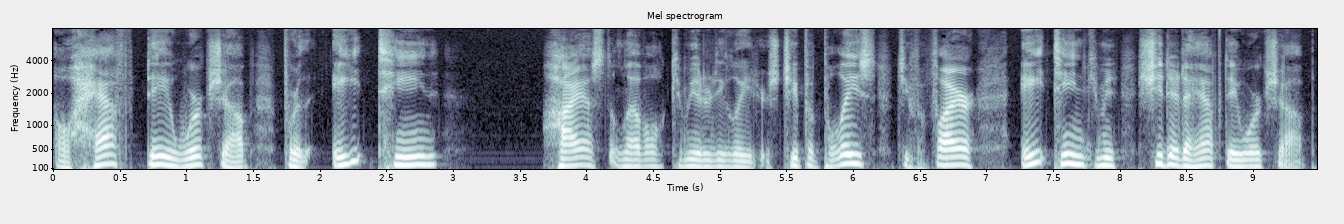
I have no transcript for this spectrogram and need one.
a half day workshop for 18 highest level community leaders chief of police, chief of fire, 18 community. She did a half day workshop.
